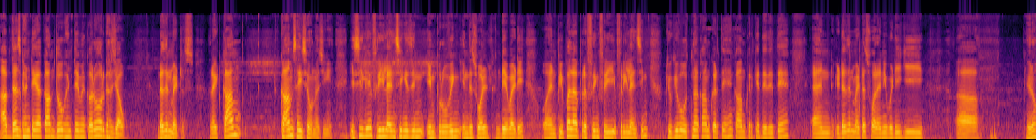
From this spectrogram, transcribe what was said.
आप दस घंटे का काम दो घंटे में करो और घर जाओ। डजेंट मैटर्स राइट काम काम सही से होना चाहिए। इसीलिए freelancing is in improving in this world day by day and people are preferring free freelancing क्योंकि वो उतना काम करते हैं काम करके दे देते हैं and it doesn't matters for anybody की यू नो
